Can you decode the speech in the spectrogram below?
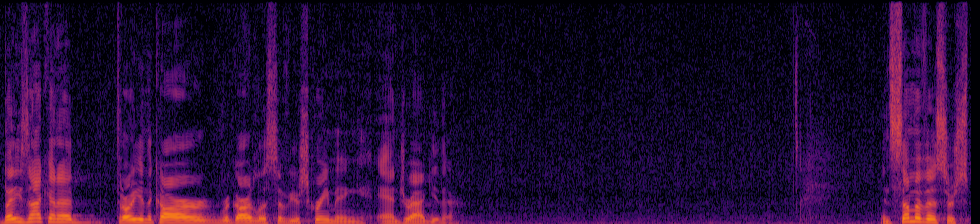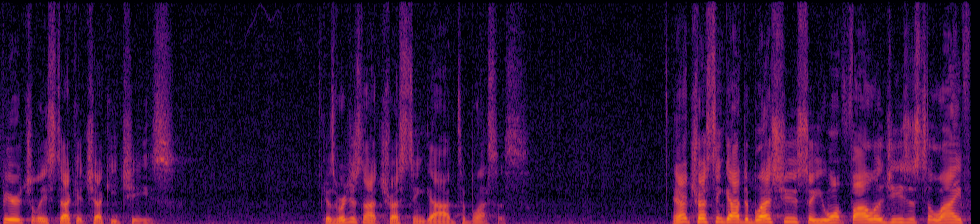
But He's not going to throw you in the car regardless of your screaming and drag you there. And some of us are spiritually stuck at Chuck E. Cheese because we're just not trusting God to bless us. You're not trusting God to bless you, so you won't follow Jesus to life.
